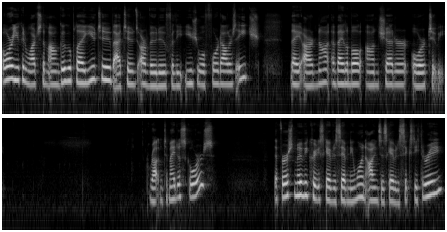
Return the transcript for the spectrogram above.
Or you can watch them on Google Play, YouTube, iTunes, or Vudu for the usual $4 each. They are not available on Shudder or Tubi. Rotten Tomato scores. The first movie, critics gave it a 71, audiences gave it a 63.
